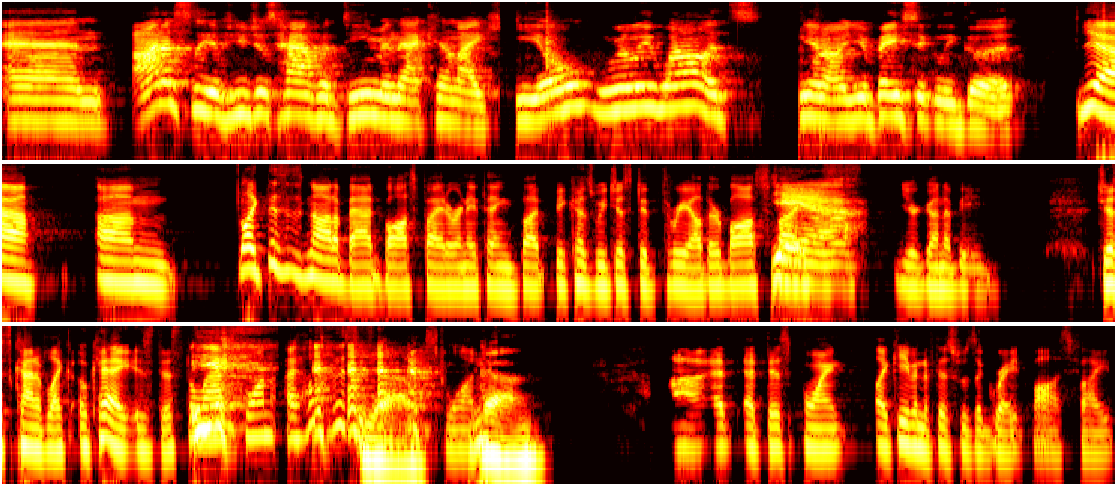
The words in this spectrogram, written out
and honestly, if you just have a demon that can like heal really well, it's you know, you're basically good. Yeah. Um like this is not a bad boss fight or anything, but because we just did three other boss fights, yeah. you're gonna be just kind of like, okay, is this the last one? I hope this is yeah. the last one. Yeah. uh, at, at this point. Like, even if this was a great boss fight,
